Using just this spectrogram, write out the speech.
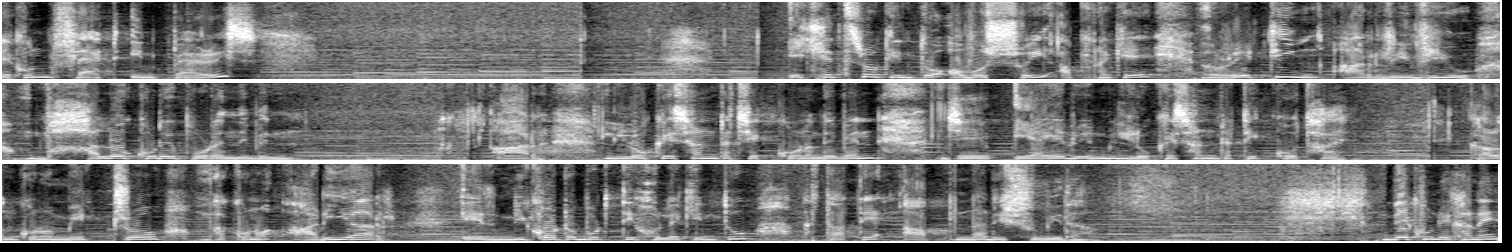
দেখুন ফ্ল্যাট ইন প্যারিস এক্ষেত্রেও কিন্তু অবশ্যই আপনাকে রেটিং আর রিভিউ ভালো করে পড়ে নেবেন। আর লোকেশানটা চেক করে দেবেন যে এআইয়ের বিএনবির লোকেশানটা ঠিক কোথায়? কারণ কোনো মেট্রো বা কোনো আরিয়ার এর নিকটবর্তী হলে কিন্তু তাতে আপনারই সুবিধা। দেখুন এখানে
